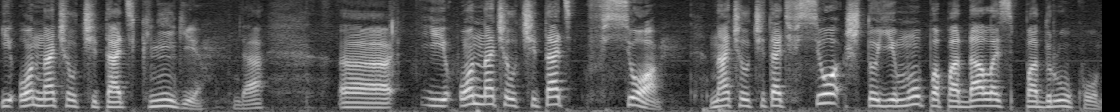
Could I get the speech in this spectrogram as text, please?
и он начал читать книги, да. Э, и он начал читать все. Начал читать все, что ему попадалось под руку,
